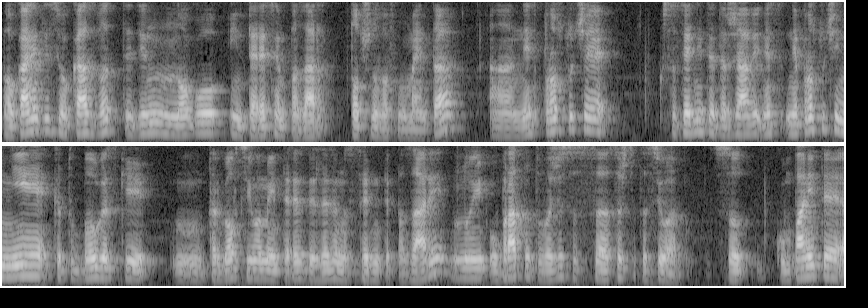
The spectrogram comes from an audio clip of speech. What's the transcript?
Балканите се оказват един много интересен пазар точно в момента. А, не просто, че съседните държави, не, не просто, че ние като български търговци имаме интерес да излезем на съседните пазари, но и обратното въжи с същата сила. С компаниите,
